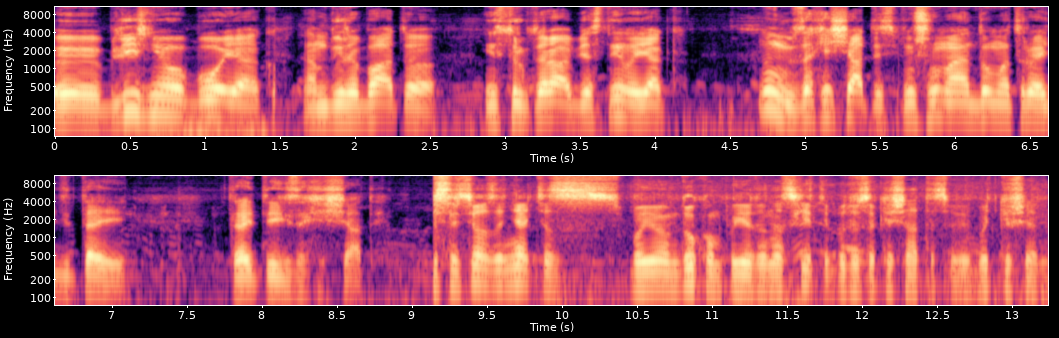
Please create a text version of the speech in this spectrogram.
е, ближнього боя. Нам дуже багато інструктора об'яснили, як ну, захищатись, тому що в мене вдома троє дітей. Треба йти їх захищати. Після цього заняття з бойовим духом поїду на схід і буду захищати свою батьківщину.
